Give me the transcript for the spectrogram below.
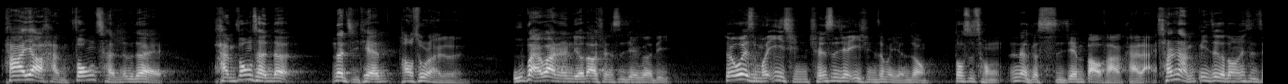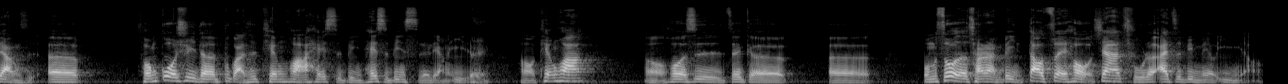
他要喊封城，对不对？喊封城的那几天逃出来的人，五百万人流到全世界各地，所以为什么疫情全世界疫情这么严重，都是从那个时间爆发开来。传染病这个东西是这样子，呃，从过去的不管是天花、黑死病，黑死病死了两亿人，哦，天花，哦，或者是这个呃，我们所有的传染病到最后，现在除了艾滋病没有疫苗，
